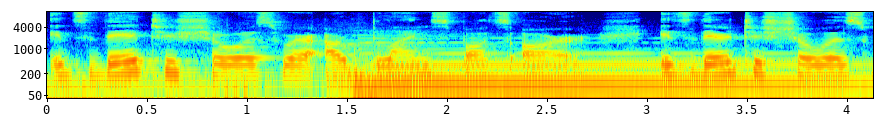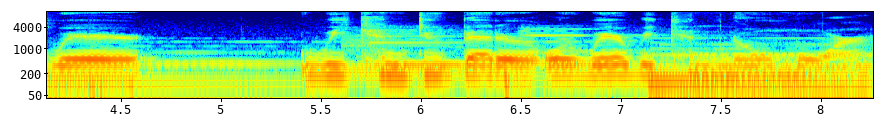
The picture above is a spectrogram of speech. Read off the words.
It's there to show us where our blind spots are. It's there to show us where we can do better or where we can know more.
